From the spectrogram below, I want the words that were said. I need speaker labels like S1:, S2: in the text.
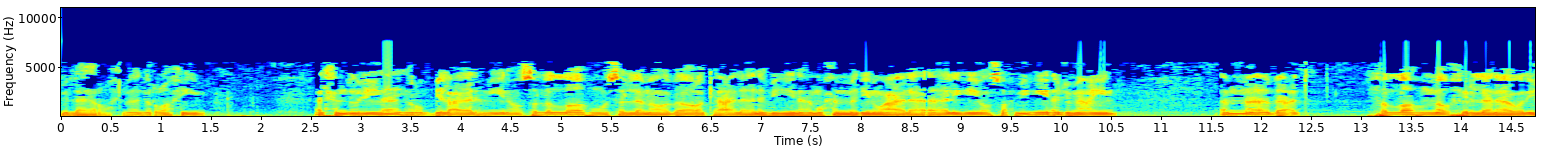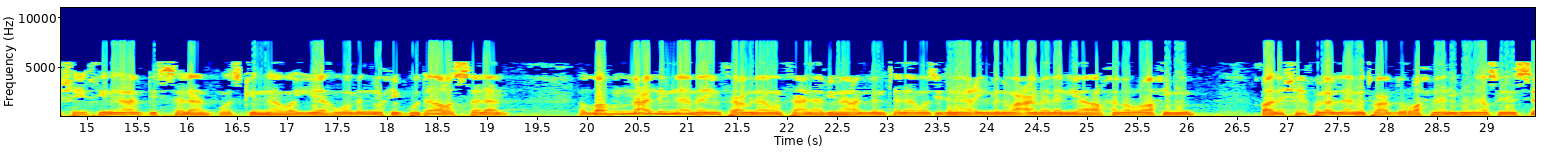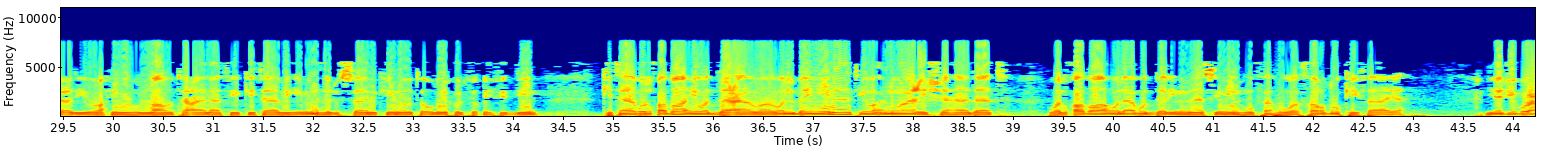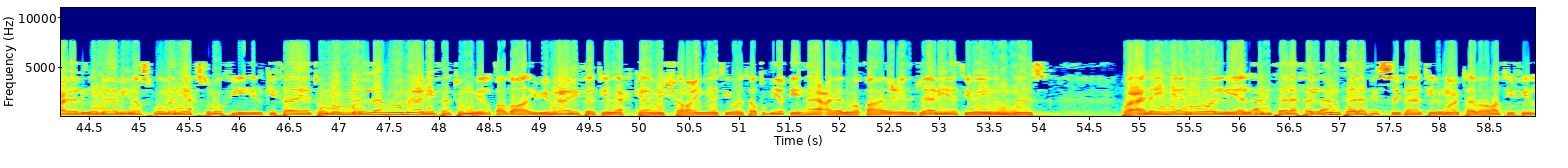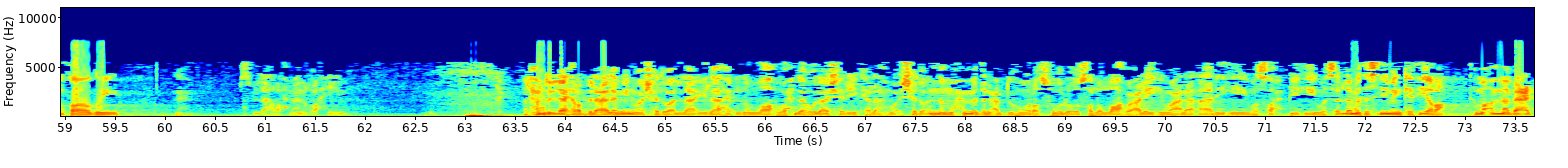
S1: بسم الله الرحمن الرحيم. الحمد لله رب العالمين وصلى الله وسلم وبارك على نبينا محمد وعلى آله وصحبه أجمعين. أما بعد فاللهم اغفر لنا ولشيخنا عبد السلام واسكنا وإياه ومن نحب دار السلام. اللهم علمنا ما ينفعنا وانفعنا بما علمتنا وزدنا علما وعملا يا أرحم الراحمين. قال الشيخ العلامة عبد الرحمن بن ناصر السعدي رحمه الله تعالى في كتابه منهج السالكين وتوضيح الفقه في الدين كتاب القضاء والدعاوى والبينات وأنواع الشهادات والقضاء لا بد للناس منه فهو فرض كفاية. يجب على الإمام نصب من يحصل فيه الكفاية ممن له معرفة بالقضاء بمعرفة الأحكام الشرعية وتطبيقها على الوقائع الجارية بين الناس. وعليه أن يولي الأمثل فالأمثل في الصفات المعتبرة في القاضي.
S2: نعم. بسم الله الرحمن الرحيم. الحمد لله رب العالمين وأشهد أن لا إله إلا الله وحده لا شريك له وأشهد أن محمدا عبده ورسوله صلى الله عليه وعلى آله وصحبه وسلم تسليما كثيرا. ثم أما بعد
